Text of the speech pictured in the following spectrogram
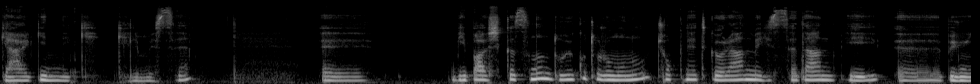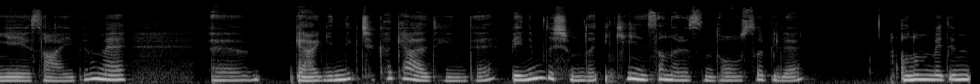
gerginlik kelimesi. Ee, bir başkasının duygu durumunu çok net gören ve hisseden bir e, bünyeye sahibim ve e, gerginlik çıka geldiğinde benim dışımda iki insan arasında olsa bile onun bedim,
